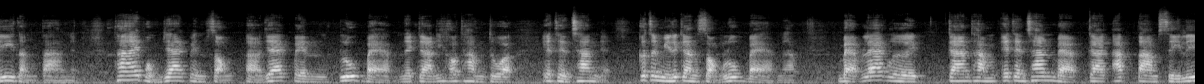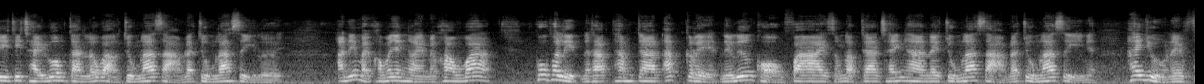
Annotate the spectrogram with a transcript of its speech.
รีส์ต่างๆเนี่ยถ้าให้ผมแยกเป็น2อ่าแยกเป็นรูปแบบในการที่เขาทำตัว attention เนี่ยก็จะมีด้วยกัน 2 รูปแบบนะครับ แบบแรกเลยการทำ attention แบบการอัพตามซีรีส์ที่ใช้ร่วมกันระหว่างจูมล่า3และจูมล่า4เลย อันนี้หมายความว่ายังไง หมายความว่า ผู้ผลิตนะครับทำการอัปเกรดในเรื่องของไฟล์สำหรับการใช้งานในจูมล่า3และจูมล่า4เนี่ยให้อยู่ในไฟ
